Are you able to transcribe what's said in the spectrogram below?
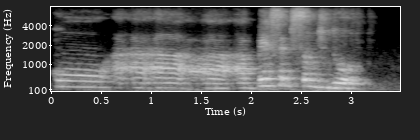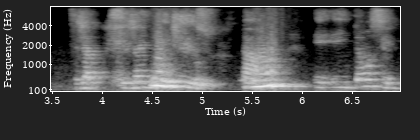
com a, a, a, percepção de dor. Você já, você já entende Isso. isso? Tá. Uhum. E- então, assim,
